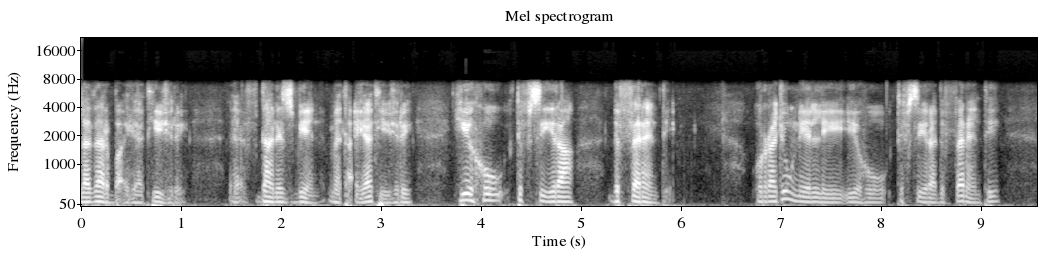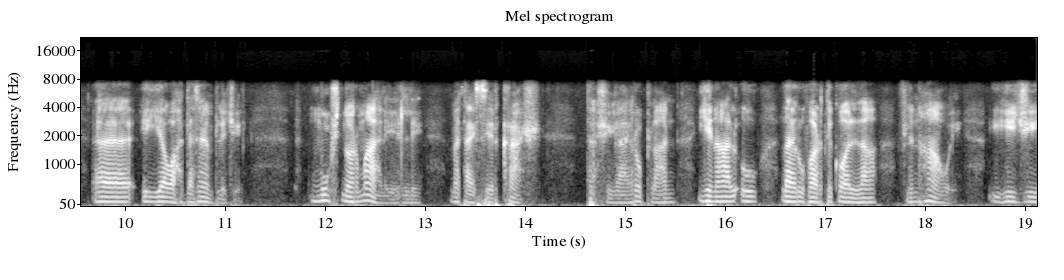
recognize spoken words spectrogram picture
la darba qiegħed jiġri eh, f'dan iż-żmien meta qiegħed jiġri jieħu tifsira differenti. U r-raġuni li jieħu tifsira differenti eh, hija waħda sempliċi. Mhux normali li meta jsir crash ta' xi ajruplan jingħalqu l-ajruporti kollha fl-inħawi, jiġi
